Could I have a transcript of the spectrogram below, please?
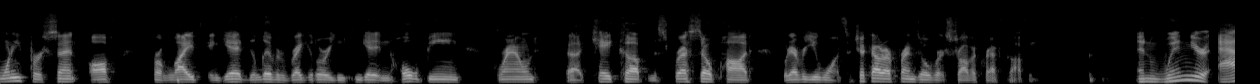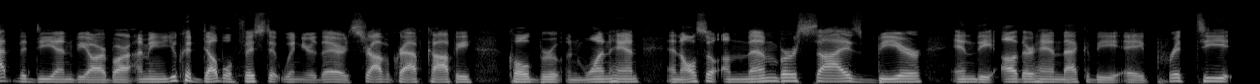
20% off for life and get it delivered regularly. You can get it in whole bean, ground, uh, K cup, Nespresso pod, whatever you want. So check out our friends over at Strava Craft Coffee. And when you're at the DNVR bar, I mean, you could double fist it when you're there. Strava Craft Coffee, cold brew in one hand, and also a member size beer in the other hand. That could be a pretty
